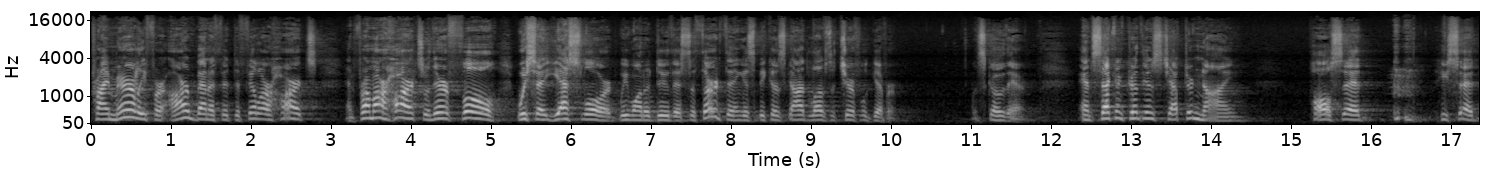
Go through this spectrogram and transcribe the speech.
primarily for our benefit to fill our hearts. And from our hearts, when they're full, we say, Yes, Lord, we want to do this. The third thing is because God loves a cheerful giver. Let's go there. And 2 Corinthians chapter 9, Paul said, He said,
